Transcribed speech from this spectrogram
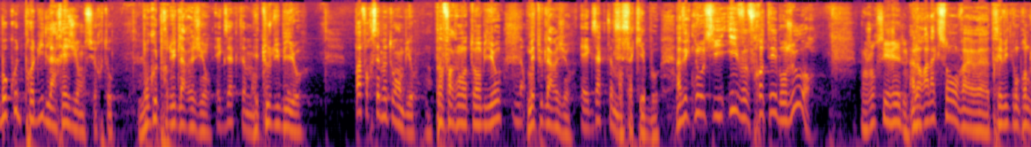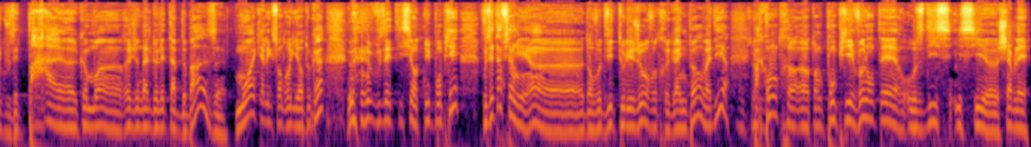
beaucoup de produits de la région surtout. Beaucoup de produits de la région. Exactement. Et tout du bio. Pas forcément tout en bio. Pas forcément tout en bio, Non. mais toute la région. Exactement. C'est ça qui est beau. Avec nous aussi Yves Frotté, bonjour. Bonjour Cyril. Alors à l'accent, on va euh, très vite comprendre que vous n'êtes pas euh, comme moi un régional de l'étape de base, moins qu'Alexandre Guy en tout cas. vous êtes ici en tenue de pompier. Vous êtes infirmier hein, euh, dans votre vie de tous les jours, votre gagne-pain on va dire. Par contre, euh, en tant que pompier volontaire au SDIS ici euh, Chablais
